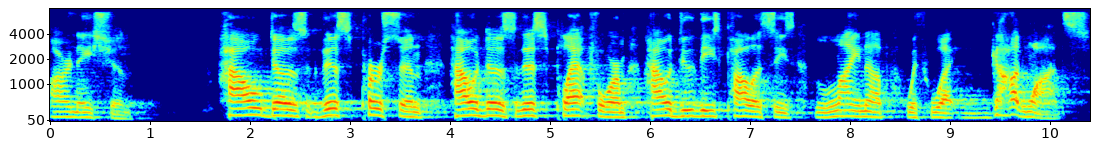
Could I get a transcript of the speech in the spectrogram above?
our nation? How does this person, how does this platform, how do these policies line up with what God wants?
